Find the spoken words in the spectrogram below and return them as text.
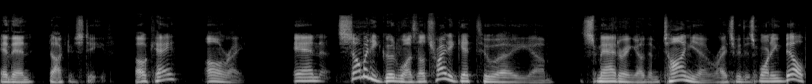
and then Dr. Steve. Okay? All right. And so many good ones. I'll try to get to a um, smattering of them. Tanya writes me this morning, Bill,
